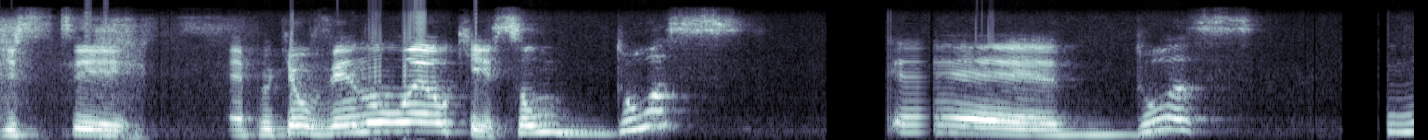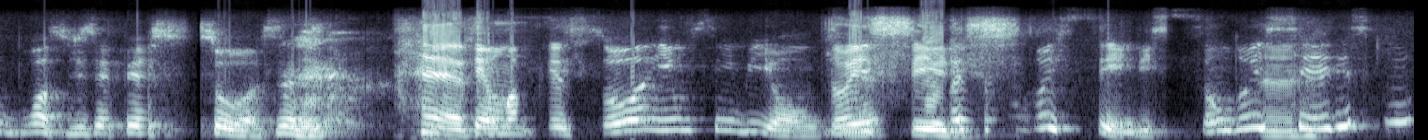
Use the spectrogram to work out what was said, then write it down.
de ser. É porque o Venom é o quê? São duas é, duas, não posso dizer pessoas, né? É, é uma pessoa e um simbionte. Dois né? seres. São dois seres. São dois uhum. seres que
